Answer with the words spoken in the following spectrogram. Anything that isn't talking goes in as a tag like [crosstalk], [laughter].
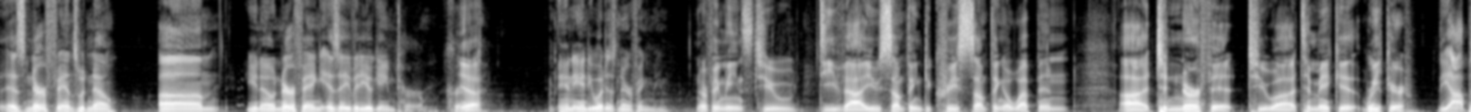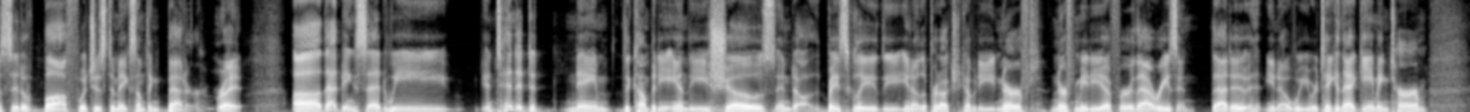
as Nerf fans would know, um, you know, nerfing is a video game term. Correct. Yeah. And Andy, what does nerfing mean? Nerfing means to devalue something, decrease something, a weapon, uh, to nerf it, to uh, to make it Right. weaker. The opposite of buff, which is to make something better. Right. Uh, that being said, we intended to name the company and the shows and uh, basically the you know the production company nerfed nerfed media for that reason. That it, you know we were taking that gaming term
